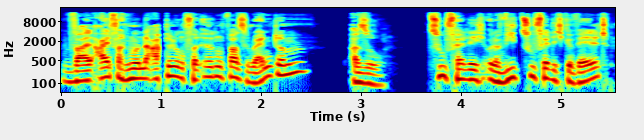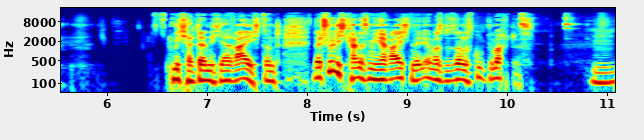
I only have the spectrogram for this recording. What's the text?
weil einfach nur eine Abbildung von irgendwas random, also zufällig oder wie zufällig gewählt, mich halt dann nicht erreicht. Und natürlich kann es mich erreichen, wenn irgendwas besonders gut gemacht ist. Hm.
